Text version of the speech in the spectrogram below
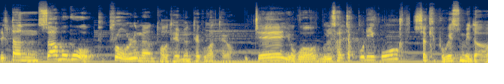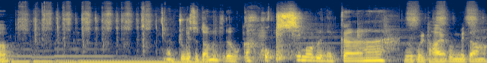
일단 쏴보고 부풀어 오르면 더 되면 될 것 같아요. 이제 요거 물 살짝 뿌리고 시작해 보겠습니다. 안쪽에서도 한번 뿌려볼까? 혹시 모르니까 물을 다 해봅니다.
